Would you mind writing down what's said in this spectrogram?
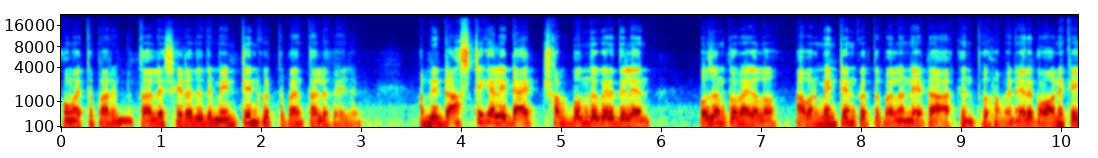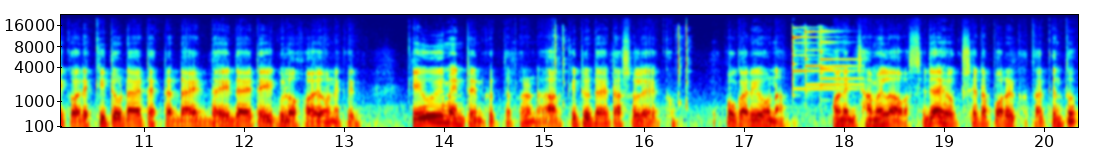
কমাইতে পারেন, তাহলে সেটা যদি মেনটেন করতে পারেন, তাহলে হয়ে যাবে। আপনি ড্রাস্টিক্যালি ডায়েট সব বন্ধ করে দিলেন, ওজন কমে গেল, আবার মেনটেন করতে পারলেন, এটা কিন্তু হবে না। এরকম অনেকেই করে। কিটো ডায়েট একটা ডায়েট দেয়, এই ডায়েটে এইগুলো হয় অনেকের কেউই মেনটেন করতে পারে না। আর কিটো ডায়েট আসলে খুব উপকারীও না। অনেক ঝামেলাও আছে। যাই হোক, সেটা পরের কথা। কিন্তু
